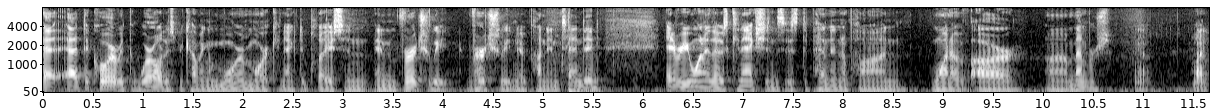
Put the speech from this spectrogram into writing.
at, at the core of it, the world is becoming a more and more connected place, and, and virtually, virtually, no pun intended, every one of those connections is dependent upon one of our uh, members. Yeah, Mike.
